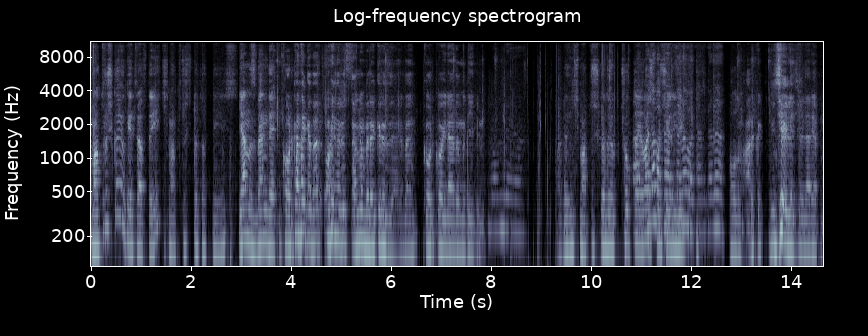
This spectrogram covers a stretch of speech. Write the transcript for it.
Matruşka yok etrafta hiç. Matruşka topluyuz. Yalnız ben de korkana kadar oynarız sonra bırakırız yani. Ben korku oyunu adamı değilim. Ben de ya. Aga hiç matruşka da yok. Çok da yavaş Arkana bak koşuyor arkana diyecek. bak arkana. Oğlum arka şöyle şeyler yapma.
